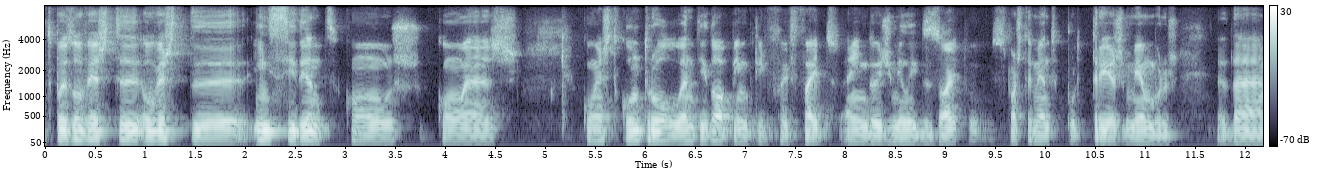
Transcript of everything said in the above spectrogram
Depois houve este, houve este incidente com, os, com, as, com este controlo antidoping que lhe foi feito em 2018, supostamente por três membros da,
